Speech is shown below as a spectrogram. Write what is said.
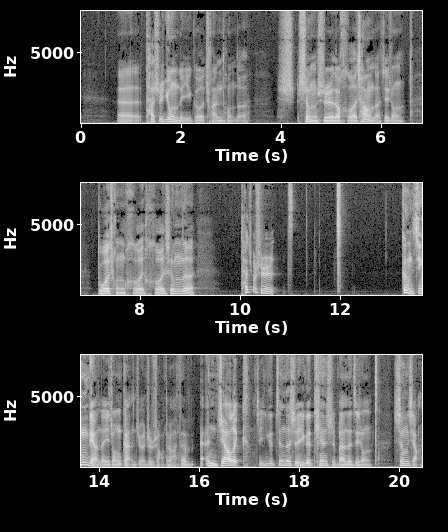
呃，它是用的一个传统的圣圣诗的合唱的这种多重和和声的，它就是更经典的一种感觉，至少对吧？它 angelic 这一个真的是一个天使般的这种声响。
